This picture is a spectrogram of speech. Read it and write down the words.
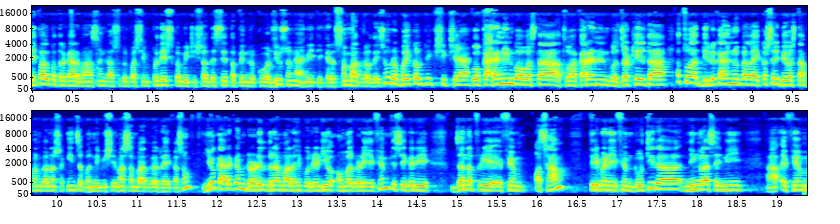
नेपाल पत्रकार महासङ्घका सुदूरपश्चिम प्रदेश कमिटी सदस्य तपेन्द्र कुँवरज्यूसँग हामी यतिखेर संवाद गर्दैछौँ र वैकल्पिक शिक्षाको कार्यान्वयनको अवस्था अथवा कार्यान्वयनको जटिलता अथवा दीर्घकालीन रूपलाई कसरी व्यवस्थापन गर्न सकिन्छ भन्ने विषयमा संवाद गरिरहेका छौँ। यो कार्यक्रम डडेलधुरामा रहेको रेडियो अमरगढी एफएम त्यसै गरी जनप्रिय एफएम अछाम त्रिवेणी एफएम डोटी र निङ्ला सैनी एफएम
